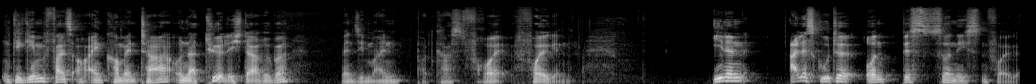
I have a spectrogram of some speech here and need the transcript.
und gegebenenfalls auch einen Kommentar und natürlich darüber, wenn Sie meinen Podcast folgen. Ihnen alles Gute und bis zur nächsten Folge.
